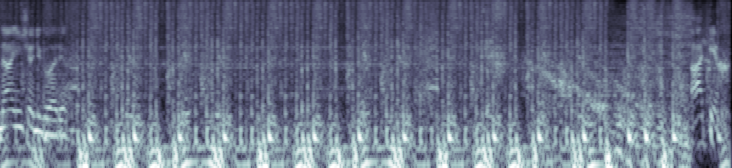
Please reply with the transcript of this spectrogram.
Да, ничего не говори. Апех.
